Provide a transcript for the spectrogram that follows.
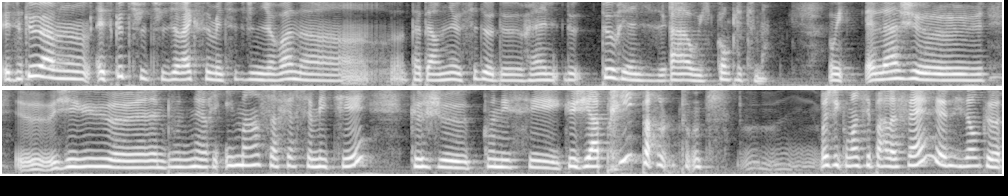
est-ce que, euh, est-ce que tu, tu, dirais que ce métier de vigneronne euh, t'a permis aussi de, de, de, te réaliser? Ah oui, complètement. Oui, là, euh, j'ai eu un bonheur immense à faire ce métier que je connaissais, que j'ai appris par, moi, j'ai commencé par la fin, disant que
